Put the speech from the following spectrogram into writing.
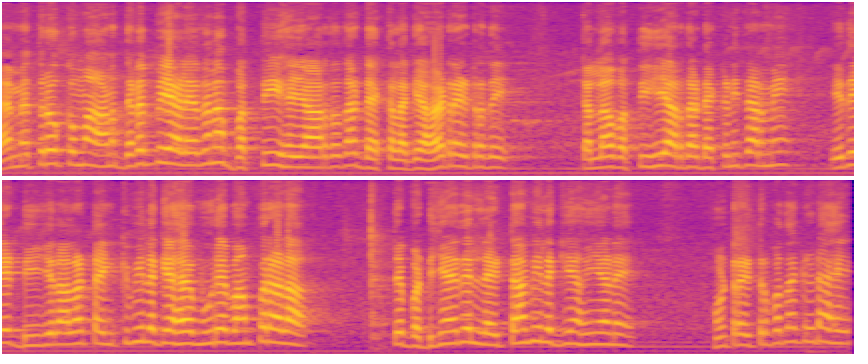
ਲੈ ਮਿੱਤਰੋ ਕਮਾਨ ਦੜੱਬੇ ਵਾਲਿਆਂ ਦਾ ਨਾ 32000 ਦਾ ਤਾਂ ਡੈਕ ਲੱਗਿਆ ਹੋਇਆ ਟਰੈਕਟਰ ਦੇ। ਕੱਲਾ 32000 ਦਾ ਡੈਕ ਨਹੀਂ ਧਰਮੇ ਇਹਦੇ ਡੀਜ਼ਲ ਵਾਲਾ ਟੈਂਕ ਵੀ ਲੱਗਿਆ ਹੋਇਆ ਮੂਰੇ ਬੰਪਰ ਵਾਲਾ। ਤੇ ਵੱਡੀਆਂ ਇਹਦੇ ਲਾਈਟਾਂ ਵੀ ਲੱਗੀਆਂ ਹੋਈਆਂ ਨੇ। ਹੁਣ ਟਰੈਕਟਰ ਪਤਾ ਕਿਹੜਾ ਇਹ?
